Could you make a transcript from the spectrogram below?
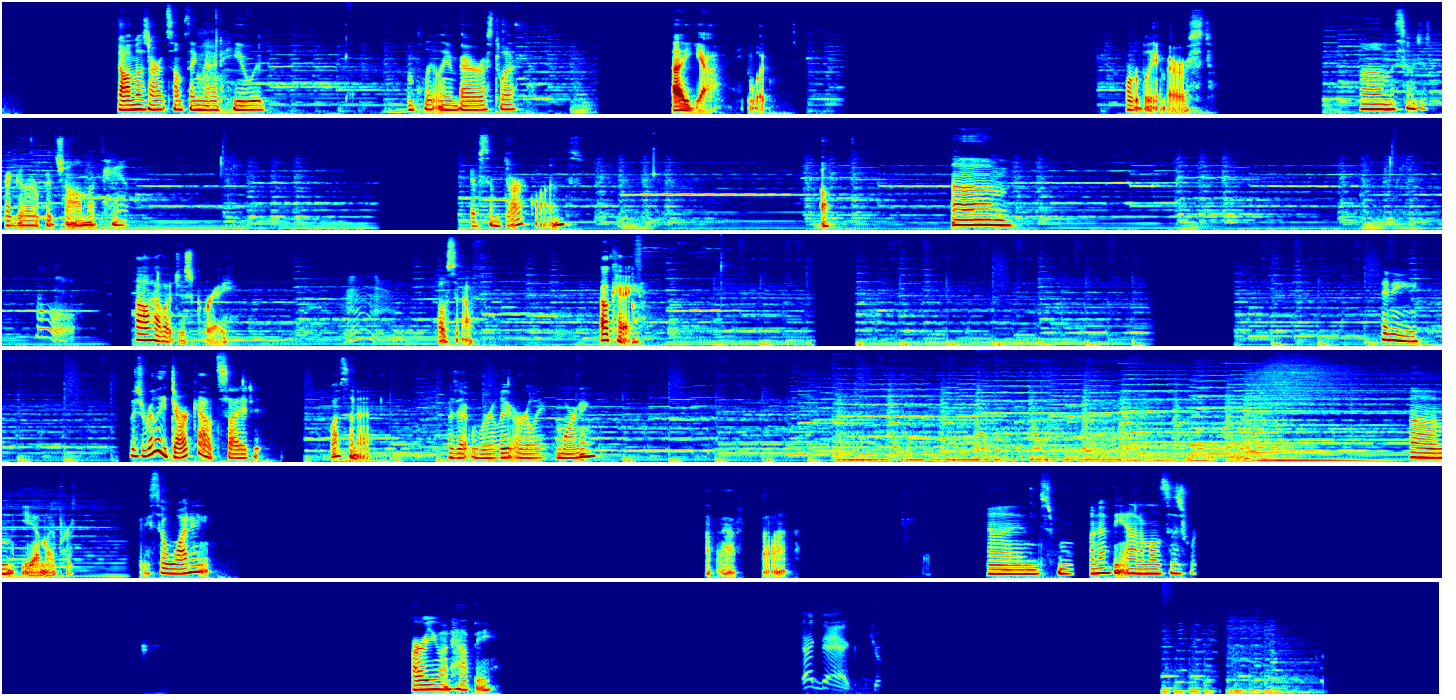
pajamas aren't something that he would completely embarrassed with. Uh, yeah, he would. Horribly embarrassed. Um, so just regular pajama pants. We have some dark ones. Oh. Um, Oh, how about just gray? Close enough. Okay. Any. It was really dark outside, wasn't it? Was it really early in the morning? Um, yeah, my person. So why don't And one of the animals is are you unhappy?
